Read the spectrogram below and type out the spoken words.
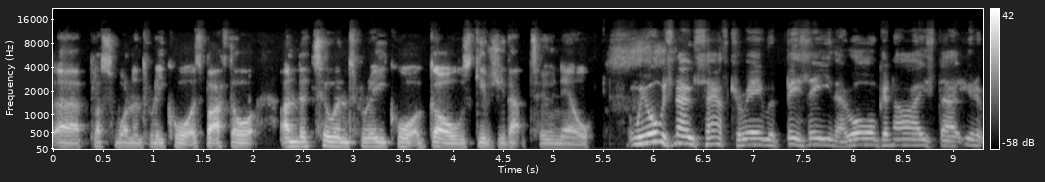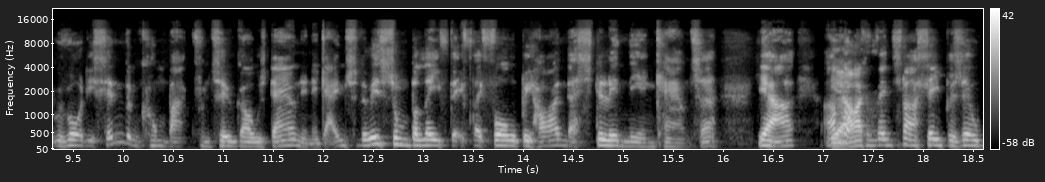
uh, plus one and three quarters, but I thought under two and three quarter goals gives you that 2 0. We always know South Korea were busy, they're organised. Uh, you know, we've already seen them come back from two goals down in a game. So there is some belief that if they fall behind, they're still in the encounter yeah, I'm yeah, not I, convinced I see Brazil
